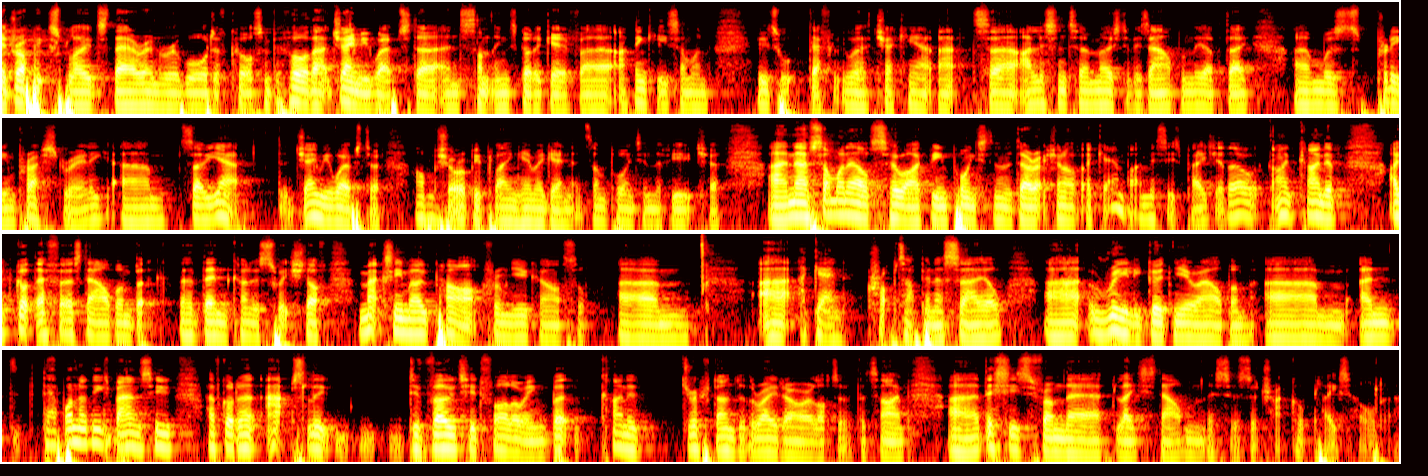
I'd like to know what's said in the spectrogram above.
Teardrop Explodes there and Reward, of course. And before that, Jamie Webster and Something's Got to Give. Uh, I think he's someone who's definitely worth checking out. That uh, I listened to most of his album the other day and was pretty impressed, really. Um, so, yeah, Jamie Webster, I'm sure I'll be playing him again at some point in the future. And now, someone else who I've been pointed in the direction of, again by Mrs. Pager, though I kind of, I got their first album, but uh, then kind of switched off. Maximo Park from Newcastle. Um, uh, again, cropped up in a sale. Uh, really good new album. Um, and they're one of these bands who have got an absolute devoted following, but kind of drift under the radar a lot of the time. Uh, this is from their latest album. This is a track called Placeholder.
